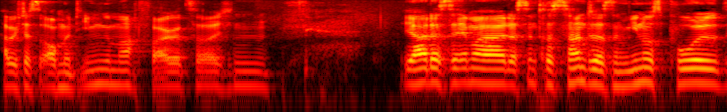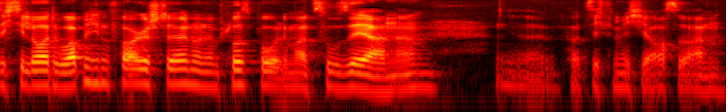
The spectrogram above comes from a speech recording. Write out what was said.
Habe ich das auch mit ihm gemacht? Fragezeichen. Ja, das ist ja immer das Interessante, dass im Minuspol sich die Leute überhaupt nicht in Frage stellen und im Pluspol immer zu sehr. Ne? Ja, hört sich für mich hier auch so an.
